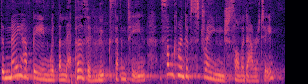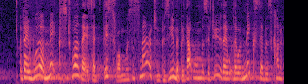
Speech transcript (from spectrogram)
there may have been with the lepers in Luke 17 some kind of strange solidarity they were mixed, weren't they? It said this one was a Samaritan, presumably that one was a Jew. They, they were mixed. There was kind of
